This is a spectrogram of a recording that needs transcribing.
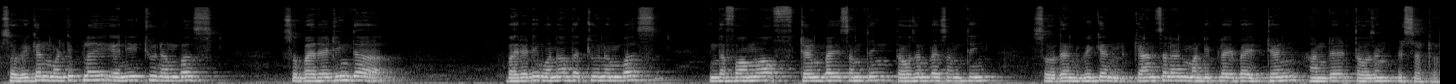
So we can multiply any two numbers so by writing the by writing one of the two numbers in the form of 10 by something, 1000 by something, so then we can cancel and multiply by 10, 100, 1000, etc.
